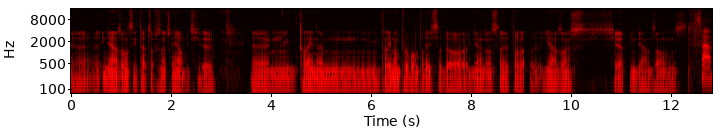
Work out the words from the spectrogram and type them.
e, Indiana Jones i Tarca Przeznaczenia ma być kolejnym, kolejną próbą podejścia do Indiana Jones, Indiana Jones się Indiana Jones. Sa.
